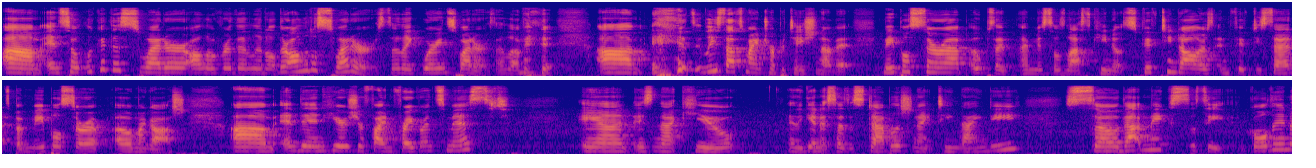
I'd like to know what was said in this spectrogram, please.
Um, and so look at the sweater all over the little, they're all little sweaters. They're like wearing sweaters. I love it. Um, it's, at least that's my interpretation of it. Maple syrup, oops, I, I missed those last keynotes. $15.50, but maple syrup, oh my gosh. Um, and then here's your fine fragrance mist. And isn't that cute? And again, it says established 1990. So that makes, let's see, golden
